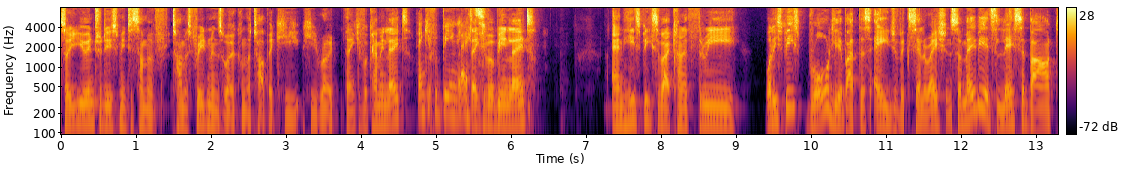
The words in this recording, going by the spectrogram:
So you introduced me to some of Thomas Friedman's work on the topic. He he wrote, "Thank you for coming late." Thank you for being late. Thank you for being late. And he speaks about kind of three. Well, he speaks broadly about this age of acceleration. So maybe it's less about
